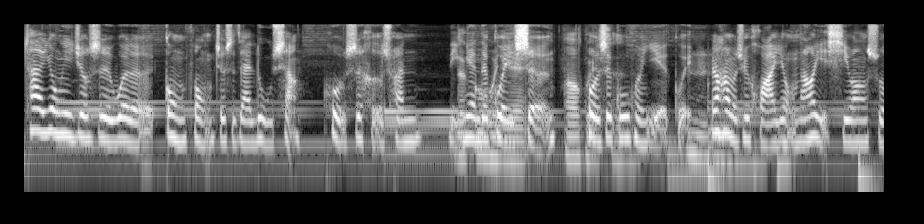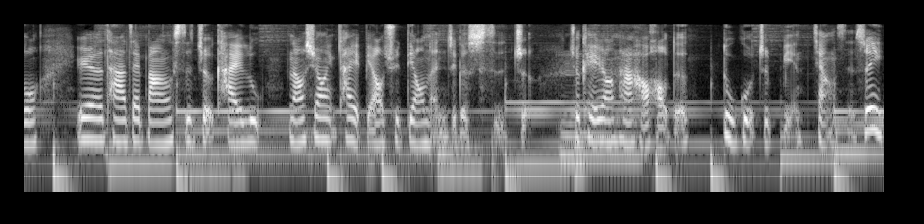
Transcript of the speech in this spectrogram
它的用意就是为了供奉，就是在路上或者是河川里面的鬼神，或者是孤魂野鬼，让他们去花用。然后也希望说，因为他在帮死者开路，然后希望他也不要去刁难这个死者，就可以让他好好的度过这边这样子。所以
